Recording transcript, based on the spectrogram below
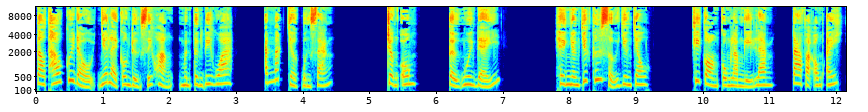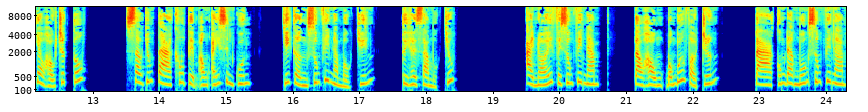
Tào Tháo cúi đầu nhớ lại con đường sĩ hoàng mình từng đi qua, ánh mắt chợt bừng sáng. Trần ôn, tự nguyên để, hiện nhận chức thứ sử Dương Châu. Khi còn cùng làm nghị lang, ta và ông ấy giao hậu rất tốt. Sao chúng ta không tìm ông ấy xin quân? Chỉ cần xuống phía nam một chuyến, tuy hơi xa một chút. Ai nói phải xuống phía nam? tàu Hồng bỗng bước vào trướng. Ta cũng đang muốn xuống phía nam.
